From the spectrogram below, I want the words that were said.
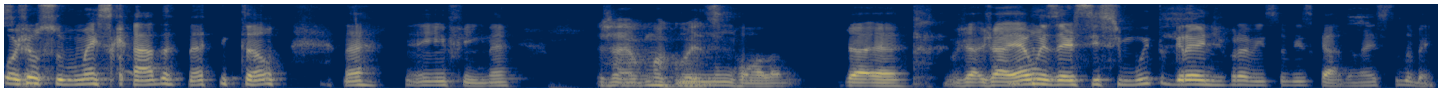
Hoje eu Certo. subo uma escada, né? Então, né? Enfim, né? Já é alguma Não, coisa. não rola. Já é, já, já é um exercício muito grande para mim subir escada, mas tudo bem.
